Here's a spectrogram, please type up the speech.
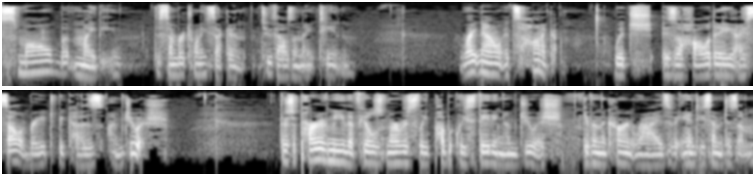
Small but Mighty, December 22nd, 2019. Right now it's Hanukkah, which is a holiday I celebrate because I'm Jewish. There's a part of me that feels nervously publicly stating I'm Jewish, given the current rise of anti Semitism.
